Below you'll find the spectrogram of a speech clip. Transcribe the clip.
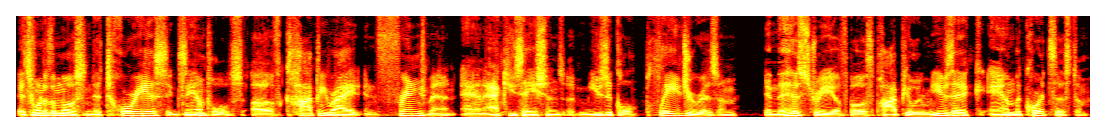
It's one of the most notorious examples of copyright infringement and accusations of musical plagiarism in the history of both popular music and the court system.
